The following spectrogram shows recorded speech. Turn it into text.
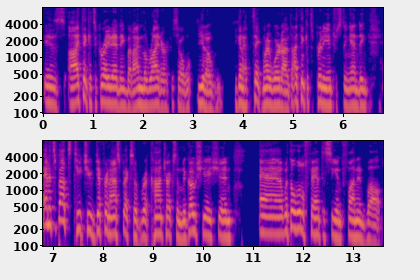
is I think it's a great ending, but I'm the writer, so you know you're going to have to take my word on it. I think it's a pretty interesting ending, and it's about to teach you different aspects of contracts and negotiation. Uh, with a little fantasy and fun involved.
